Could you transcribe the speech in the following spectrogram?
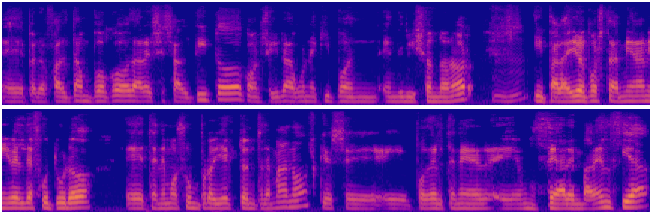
eh, pero falta un poco dar ese saltito, conseguir algún equipo en, división de honor y para ello pues también a nivel de futuro eh, tenemos un proyecto entre manos que es eh, poder tener un CEAR en Valencia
